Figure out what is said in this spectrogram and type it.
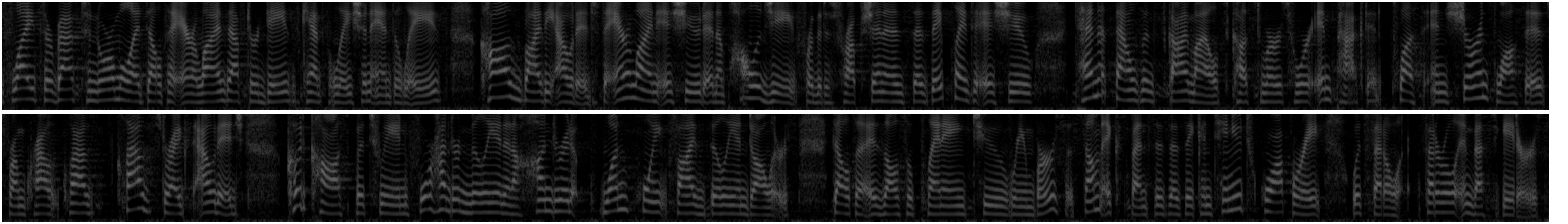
flights are back to normal at Delta Airlines after days of cancellation and delays caused by the outage. The airline issued an apology for the disruption and says they plan to issue 10,000 SkyMiles to customers who were impacted. Plus, insurance losses from Cloud, Cloud, CrowdStrike's outage could cost between 400 million and 100 1.5 billion dollars. Delta is also planning to reimburse some expenses as they continue to cooperate with federal federal investigators.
